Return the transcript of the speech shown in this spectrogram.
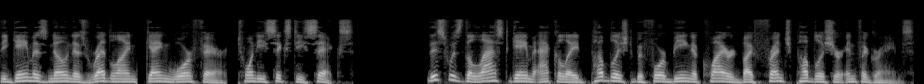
the game is known as Redline – Gang Warfare, 2066. This was the last game Accolade published before being acquired by French publisher Infogrames.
